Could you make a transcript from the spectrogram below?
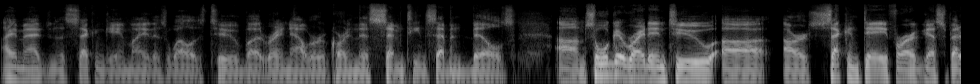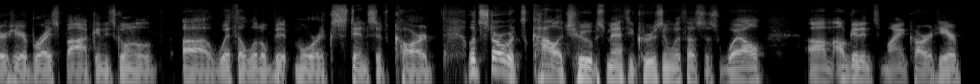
I imagine the second game might as well as two, but right now we're recording this 17-7 Bills. Um, so we'll get right into uh, our second day for our guest better here, Bryce Bach, and he's going uh, with a little bit more extensive card. Let's start with college hoops. Matthew Cruzen with us as well. Um, I'll get into my card here.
